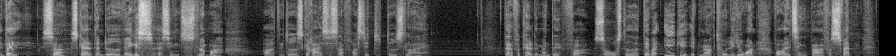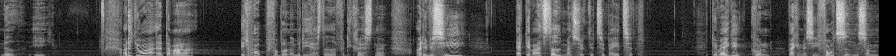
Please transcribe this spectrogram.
En dag så skal den døde vækkes af sin slummer, og den døde skal rejse sig fra sit dødsleje. Derfor kaldte man det for sovesteder. Det var ikke et mørkt hul i jorden, hvor alting bare forsvandt ned i. Og det gjorde, at der var et håb forbundet med de her steder for de kristne. Og det vil sige, at det var et sted, man søgte tilbage til. Det var ikke kun, hvad kan man sige, fortiden, som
